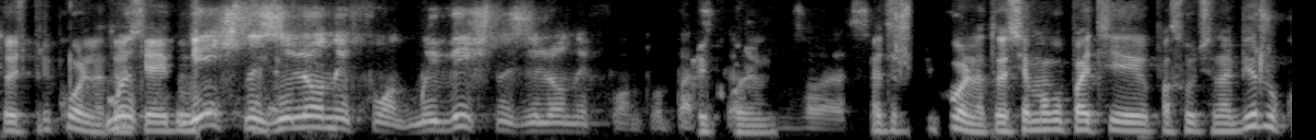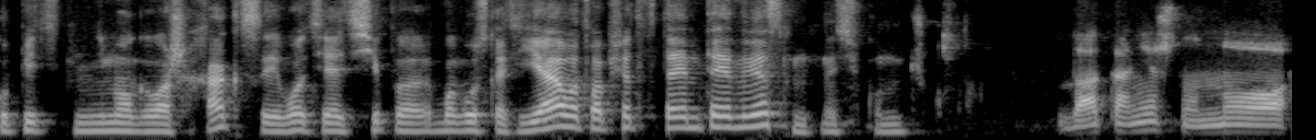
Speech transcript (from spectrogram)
То есть прикольно. Мы то есть я иду... вечно зеленый фонд. Мы вечно зеленый фонд. Вот так прикольно. Скажем, называется. Это же прикольно. То есть я могу пойти, по сути, на биржу, купить немного ваших акций, и вот я типа могу сказать, я вот вообще-то в ТНТ инвестмент, на секундочку. Да, конечно, но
